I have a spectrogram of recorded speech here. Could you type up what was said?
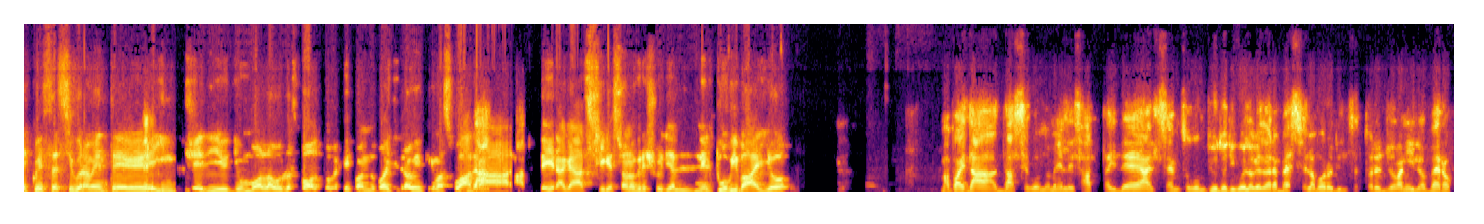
E questo è sicuramente indice di, di, un buon lavoro svolto, perché quando poi ti trovi in prima squadra dei ragazzi che sono cresciuti nel tuo vivaio, ma poi dà, dà, secondo me l'esatta idea, il senso compiuto di quello che dovrebbe essere il lavoro di un settore giovanile, ovvero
